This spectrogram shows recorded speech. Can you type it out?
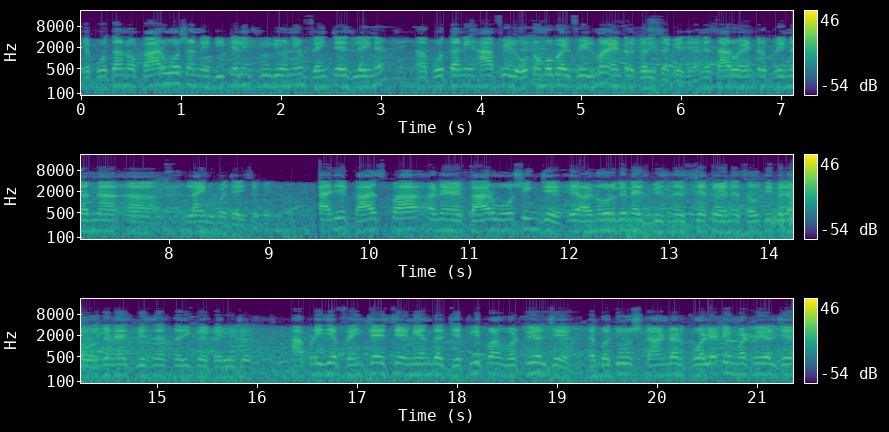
એ પોતાનો કાર વોશ અને ડિટેલિંગ સ્ટુડિયોની ફ્રેન્ચાઇઝ લઈને પોતાની આ ફિલ્ડ ઓટોમોબાઈલ ફિલ્ડમાં એન્ટર કરી શકે છે અને સારો એન્ટરપ્રિનરના લાઇન ઉપર જઈ શકે છે. આજે કાર સ્પા અને કાર વોશિંગ છે એ અનઓર્ગેનાઇઝ બિઝનેસ છે, તો એને સૌથી પહેલાં ઓર્ગેનાઇઝ બિઝનેસ તરીકે કર્યું છે. આપણી જે ફ્રેન્ચાઇઝ છે, એની અંદર જેટલી પણ મટીરિયલ છે, એ બધું સ્ટાન્ડર્ડ ક્વોલિટી મટીરિયલ છે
